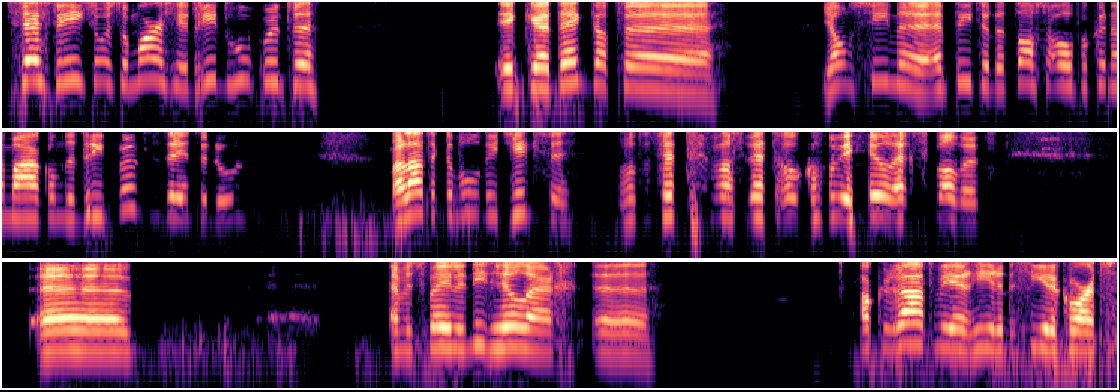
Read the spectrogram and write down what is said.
6-3, zo is de marge. Drie doelpunten. Ik uh, denk dat Jan Siemen en Pieter de tas open kunnen maken om de drie punten erin te doen. Maar laat ik de boel niet jinxen. Want het was net ook alweer heel erg spannend. Uh, en we spelen niet heel erg uh, accuraat meer hier in het vierde kwart.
